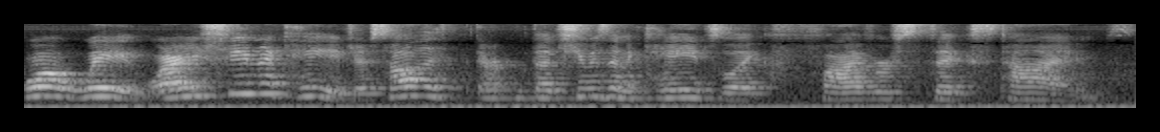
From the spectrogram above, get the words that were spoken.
Well, wait, why is she in a cage? I saw that, er, that she was in a cage like five or six times.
